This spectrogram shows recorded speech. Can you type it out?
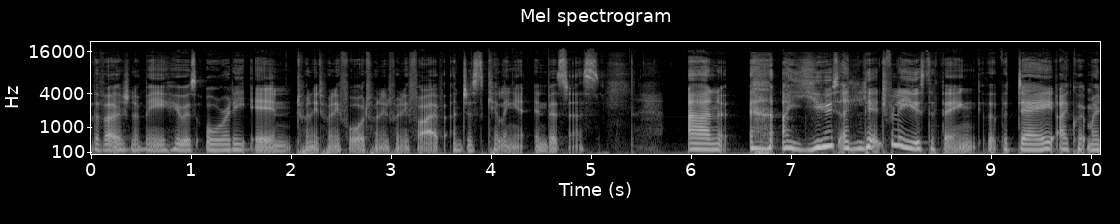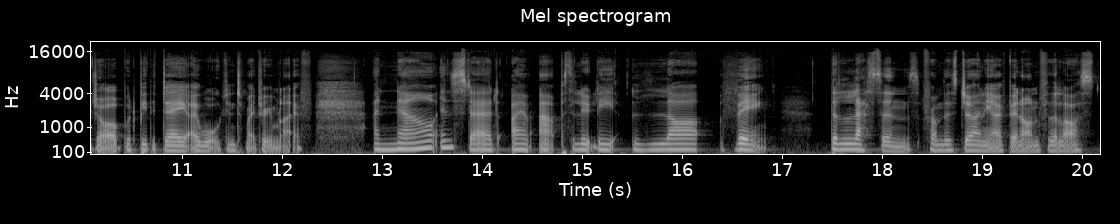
the version of me who is already in 2024 2025 and just killing it in business. And I used I literally used to think that the day I quit my job would be the day I walked into my dream life. And now instead I am absolutely loving the lessons from this journey I've been on for the last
